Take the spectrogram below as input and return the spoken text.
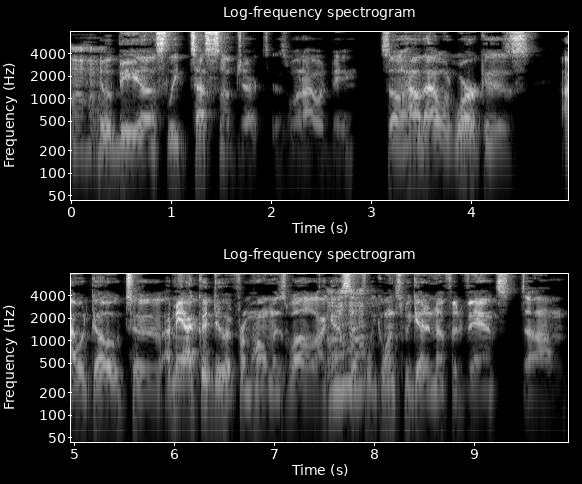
Mhm. it would be a sleep test subject, is what I would be. So how that would work is I would go to. I mean, I could do it from home as well. I guess if Mhm. we once we get enough advanced um,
